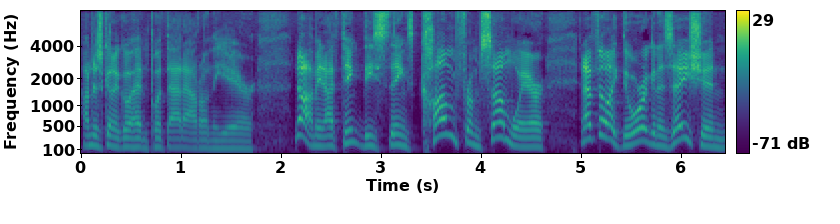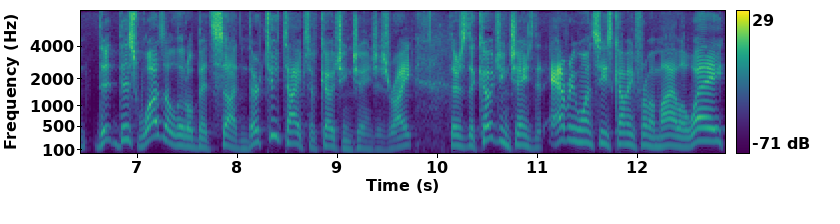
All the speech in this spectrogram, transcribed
I'm just going to go ahead and put that out on the air." No, I mean I think these things come from somewhere, and I feel like the organization th- this was a little bit sudden. There are two types of coaching changes, right? There's the coaching change that everyone sees coming from a mile away,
